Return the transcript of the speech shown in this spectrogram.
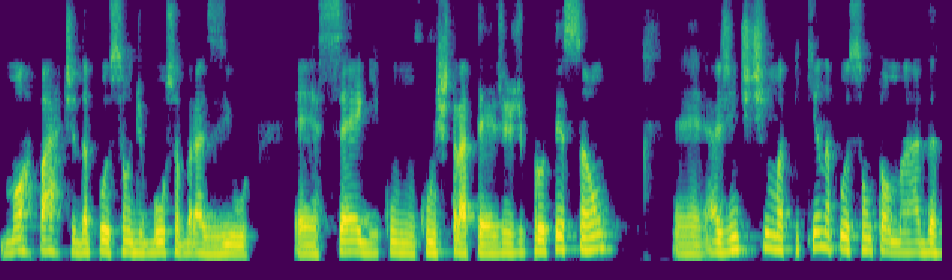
maior parte da posição de Bolsa Brasil é, segue com, com estratégias de proteção. É, a gente tinha uma pequena posição tomada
